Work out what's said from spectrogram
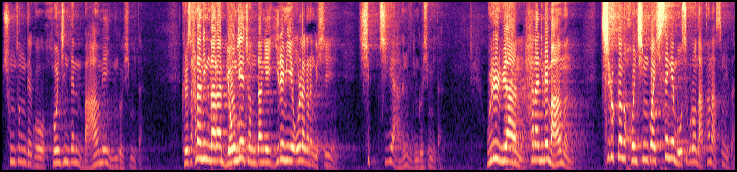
충성되고 헌신된 마음에 있는 것입니다. 그래서 하나님 나라 명예 전당에 이름이 올라가는 것이 쉽지 않은 일인 것입니다. 우리를 위한 하나님의 마음은 지극한 헌신과 희생의 모습으로 나타났습니다.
